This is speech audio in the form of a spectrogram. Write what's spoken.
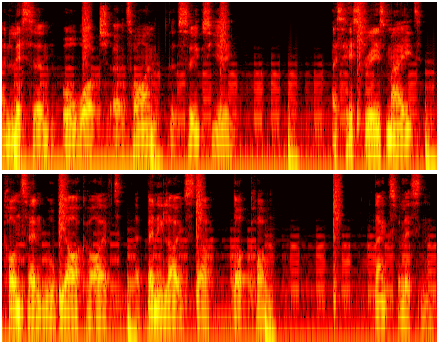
and listen or watch at a time that suits you. As history is made, content will be archived at bennylodestar.com. Thanks for listening.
